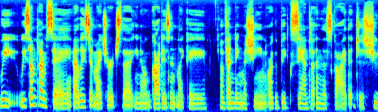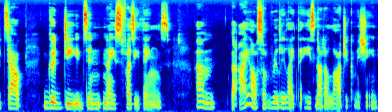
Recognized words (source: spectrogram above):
we we sometimes say, at least at my church, that you know God isn't like a a vending machine or the big Santa in the sky that just shoots out good deeds and nice fuzzy things. Um, but I also really like that he's not a logic machine.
